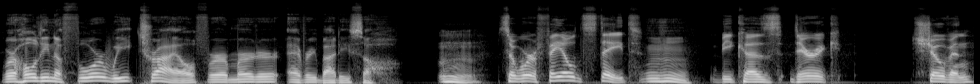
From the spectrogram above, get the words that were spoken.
We're holding a four-week trial for a murder everybody saw. So we're a failed state Mm-hmm. because Derek Chauvin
